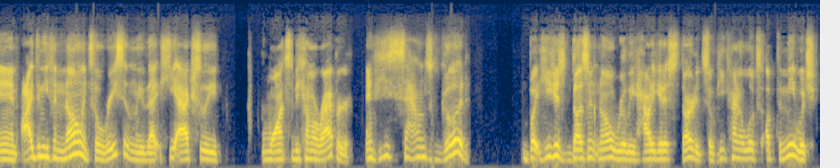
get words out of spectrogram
And I didn't even know until recently that he actually wants to become a rapper and he sounds good but he just doesn't know really how to get it started. So he kind of looks up to me, which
